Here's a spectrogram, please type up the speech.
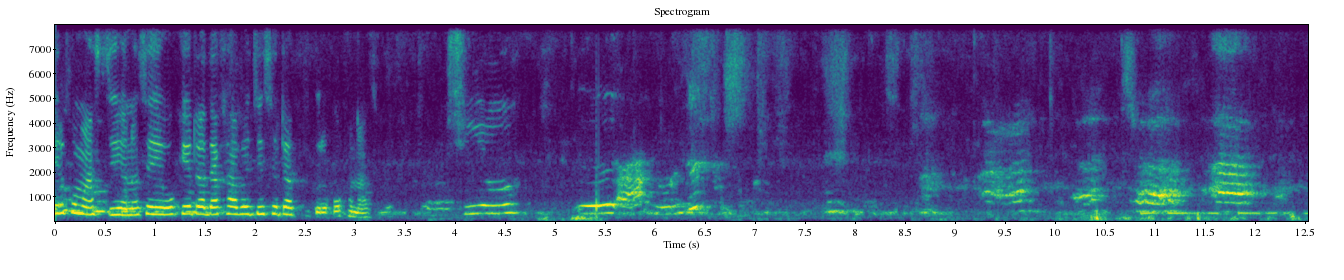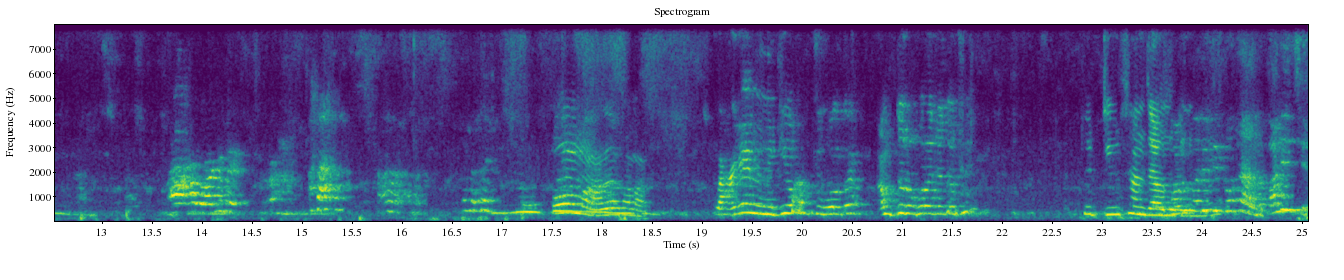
এরকম আসছি কেন? সেই ওকেটা দেখাবে যে সেটা কি করে কখন আসবে? ও মা না লাগে না কি ভাবছি বলতো আমি তোর উপরে যদি উঠি। তুই টিউশন যাও না ওই তো ওইদিকে। না, কোথায় পালিয়েছে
